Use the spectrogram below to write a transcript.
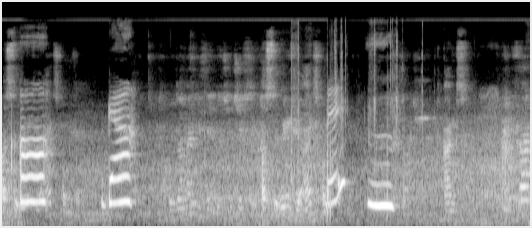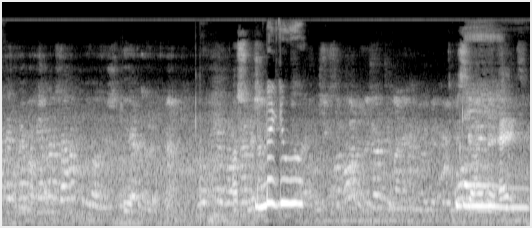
Oh, da. Hast du irgendwie Angst vor mir? Angst. Hast du nicht? Du bist eine Held.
